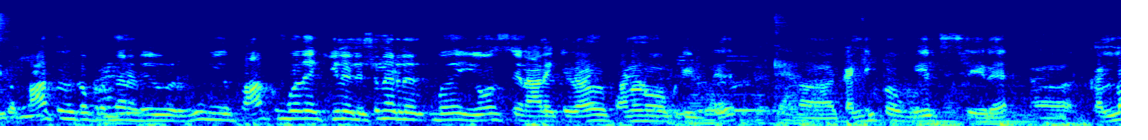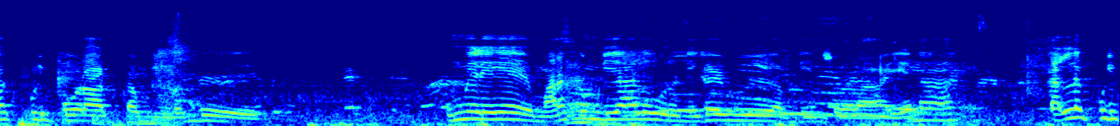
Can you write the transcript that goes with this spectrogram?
இதை பார்த்ததுக்கு அப்புறம் தான் நினைவு வருது. நீங்க பார்க்கும்போதே கீழே லிசனர்ல இருக்கும்போதே யோசிச்சு நாளைக்கு ஏதாவது பண்ணணும் அப்படின்ட்டு. கண்டிப்பா முயற்சி செய்யறேன். கள்ளக்குடி போராட்டம் வந்து உண்மையிலேயே மறக்க முடியாத ஒரு நிகழ்வு அப்படின்னு சொல்லலாம். ஏன்னா கள்ளக்குடி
